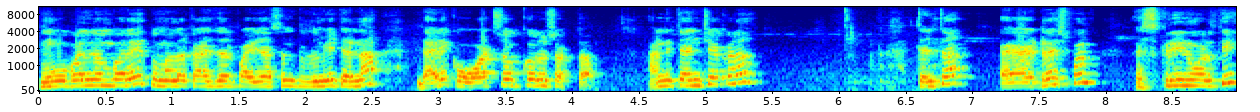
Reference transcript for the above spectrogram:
मोबाईल नंबर आहे. तुम्हाला काय जर पाहिजे असेल तर तुम्ही त्यांना डायरेक्ट व्हॉट्सअप करू शकता. आणि त्यांच्याकडं त्यांचा ॲड्रेस पण स्क्रीनवरती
